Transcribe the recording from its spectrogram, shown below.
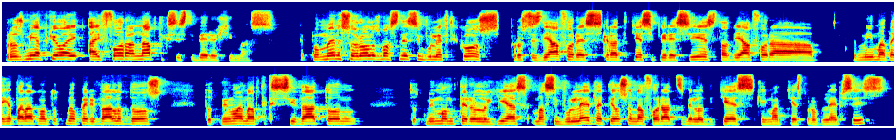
προς μια πιο αηφόρο ανάπτυξη στην περιοχή μας. Επομένως, ο ρόλος μας είναι συμβουλευτικός προς τις διάφορες κρατικές υπηρεσίες, τα διάφορα τμήματα, για παράδειγμα το τμήμα περιβάλλοντος, το τμήμα ανάπτυξης υδάτων, το τμήμα μετεωρολογία μας συμβουλεύεται όσον αφορά τις μελλοντικές κλιματικές προβλέψεις.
